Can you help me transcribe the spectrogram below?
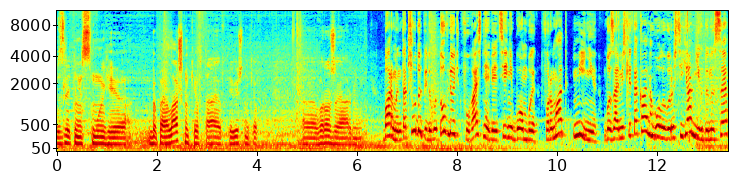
взлітні смуги БПЛАшників та ФПВшників е, ворожої армії. Бармен та чудо підготовлюють фугасні авіаційні бомби. Формат міні, бо замість літака на голови росіян їх донесе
